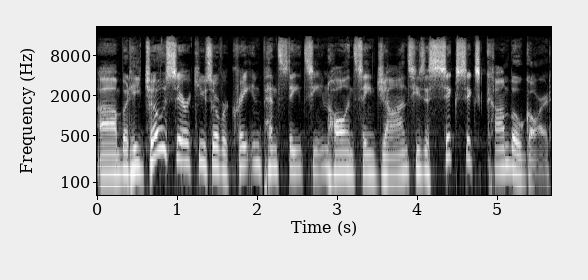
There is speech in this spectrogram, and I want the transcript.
Um, but he chose Syracuse over Creighton, Penn State, Seton Hall, and St. John's. He's a six-six combo guard,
